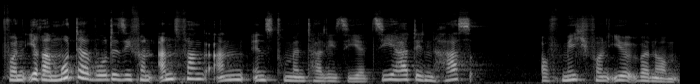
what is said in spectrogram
Von ihrer Mutter wurde sie von Anfang an instrumentalisiert. Sie hat den Hass auf mich von ihr übernommen.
